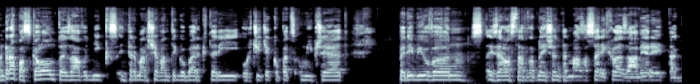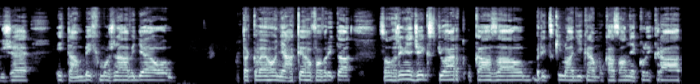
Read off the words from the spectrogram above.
Andra Pascalon, to je závodník z Intermarše Vantigober, který určitě kopec umí přijet. Paddy Buven z Israel Startup Nation, ten má zase rychlé závěry, takže i tam bych možná viděl takového nějakého favorita. Samozřejmě Jake Stewart ukázal, britský mladík nám ukázal několikrát,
